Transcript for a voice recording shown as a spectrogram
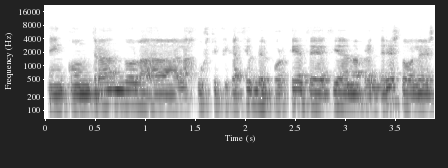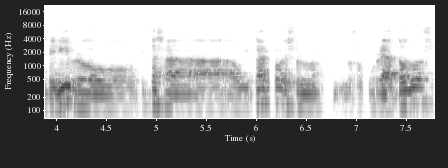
encontrando la, justificación del por qué te decían aprender esto o leer este libro o quizás a, ubicarlo, eso nos, ocurre a todos,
